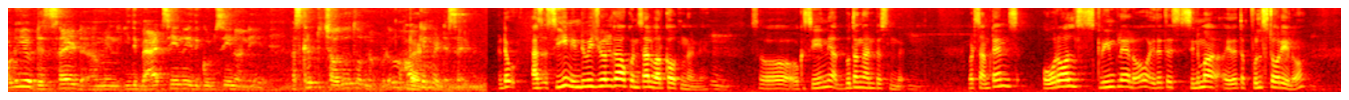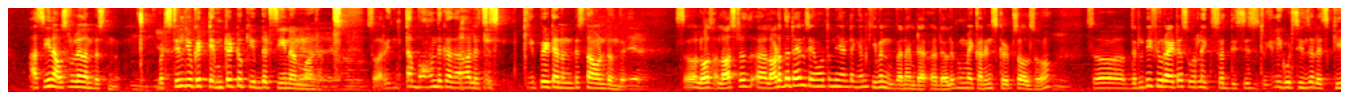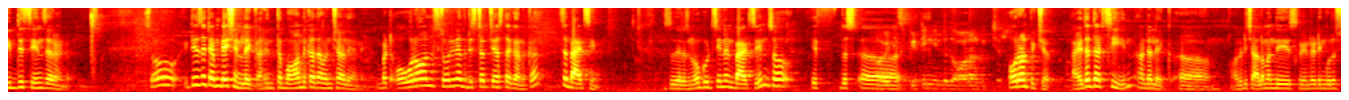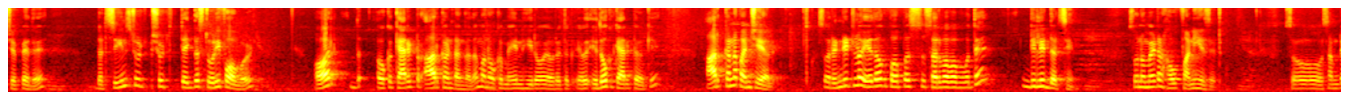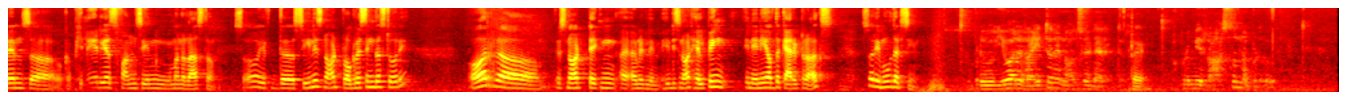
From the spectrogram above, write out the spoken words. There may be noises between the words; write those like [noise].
How do you decide I mean ఇది bad scene ఇది good scene అని ఆ స్క్రిప్ట్ చదువుతున్నప్పుడు హౌ. కెన్ వి డిసైడ్ అంటే యాజ్ అ సీన్ ఇండివిజువల్గా కొన్నిసార్లు వర్క్ అవుతుందండి. సో ఒక సీన్ని అద్భుతంగా అనిపిస్తుంది. బట్ సమ్టైమ్స్ ఓవరాల్ స్క్రీన్ ప్లేలో ఏదైతే సినిమా ఏదైతే ఫుల్ స్టోరీలో ఆ సీన్ అవసరం లేదనిపిస్తుంది. But still you get tempted to keep that scene అనమాట సో అది ఇంత బాగుంది కదా లెట్స్ జస్ట్ కీప్ ఇట్ అని అనిపిస్తూ ఉంటుంది. So las last lot of the times ఏమవుతుంది అంటే కనుక even when I'm developing my current scripts also so there will be few writers were like sir this is really good scene sir let's keep this scene sir and so it is a temptation like ఇంత బాగుంది కదా ఉంచాలి అని. But overall స్టోరీని అది disturb చేస్తే కనుక it's a bad scene so there is no good scene and bad scene so if this overall picture either that scene అంటే లైక్ ఆల్రెడీ చాలా మంది స్క్రీన్ రైటింగ్ గురించి చెప్పేదే that scenes should take the story forward or ఒక character arc అంటాం కదా మనం ఒక మెయిన్ హీరో ఎవరైతే ఏదో ఒక క్యారెక్టర్కి ఆర్క్ కన్నా పని చేయాలి. సో రెండిట్లో ఏదో ఒక పర్పస్ సర్వ్ అవ్వకపోతే delete that scene so no matter how funny is it so sometimes ఒక హిలేరియస్ ఫన్ సీన్ మనం రాస్తాం. So if the scene is not progressing the story or it's not taking I mean it is not helping in any of the character arcs so remove that scene ఇప్పుడు you are writer and also director ఇప్పుడు మీరు రాస్తున్నప్పుడు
